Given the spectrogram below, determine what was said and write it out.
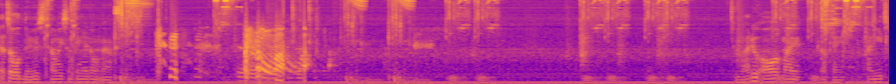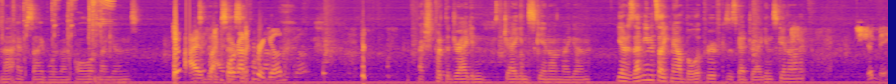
That's old news. Tell me something I don't know. oh my. Why do all of my... Okay. I need to not have Cyborg on all of my guns. I It's a bit have Cyborg on every gun. I should put the dragon dragon skin on my gun. Yeah, does that mean it's like now bulletproof because it's got dragon skin on it? Should be.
